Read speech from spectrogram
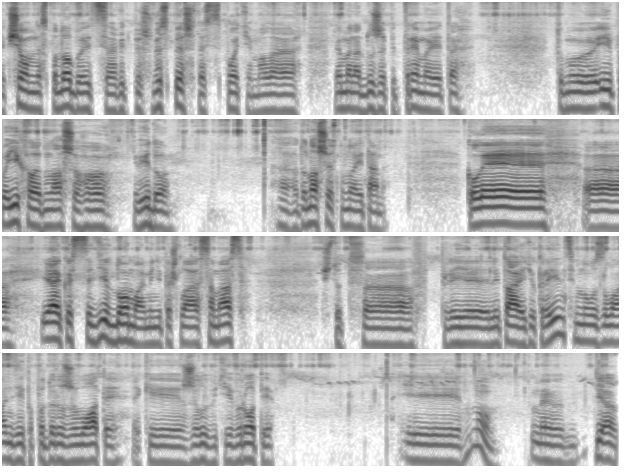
Якщо вам не сподобається, відпиш... ви спишетесь потім, але ви мене дуже підтримуєте. Тому і поїхали до нашого відео, е, до нашої основної теми. Коли е, я якось сидів вдома, мені прийшла смс, що тут е, прилітають українці в Нову Зеландію поподорожувати, які живуть в Європі. І ну, ми, я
